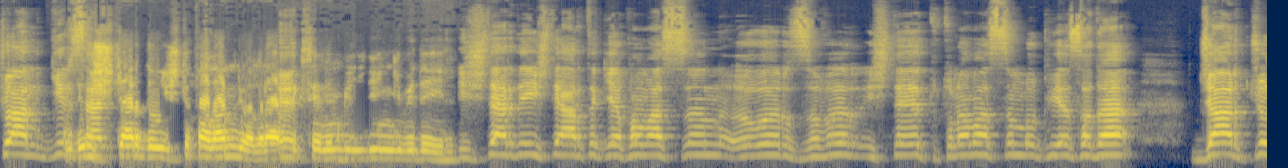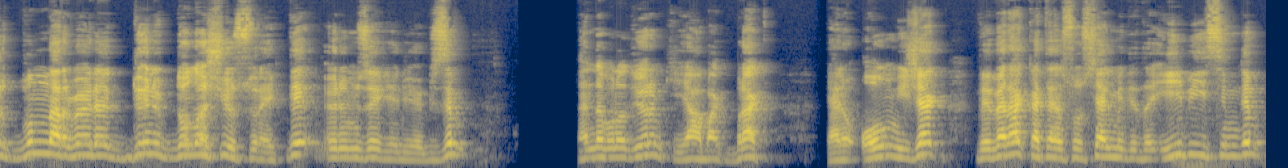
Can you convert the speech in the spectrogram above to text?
Şu an girsen işler değişti falan diyorlar. Artık Evet. senin bildiğin gibi değil. işler değişti artık yapamazsın. ıvır zıvır işte tutunamazsın bu piyasada. Cart curt bunlar böyle dönüp dolaşıyor sürekli. Önümüze geliyor bizim. Ben de buna diyorum ki ya bak bırak. Yani olmayacak ve ben hakikaten sosyal medyada iyi bir isimdim.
